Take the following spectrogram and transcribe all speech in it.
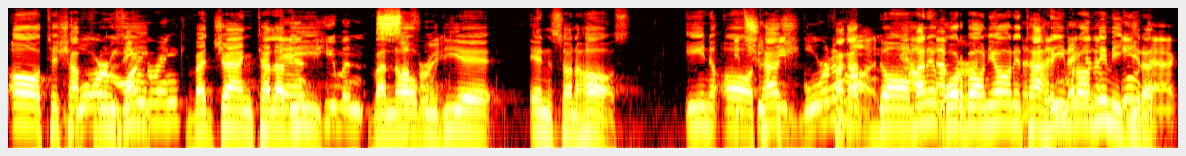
آتش افروزی و جنگ طلبی و نابودی انسان هاست این آتش فقط دامن قربانیان تحریم را نمی‌گیرد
